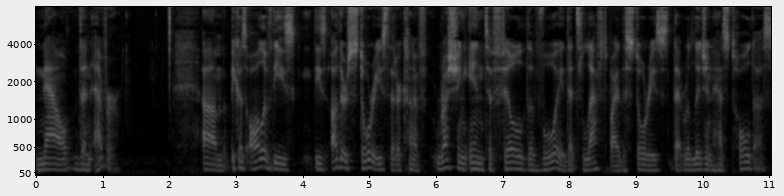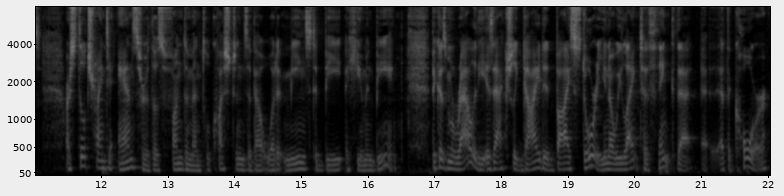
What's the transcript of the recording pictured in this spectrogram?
now than ever um, because all of these these other stories that are kind of rushing in to fill the void that's left by the stories that religion has told us are still trying to answer those fundamental questions about what it means to be a human being. Because morality is actually guided by story. You know, we like to think that at the core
